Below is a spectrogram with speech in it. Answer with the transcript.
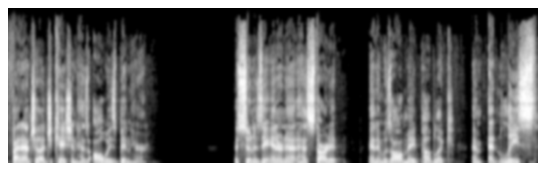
Financial education has always been here. As soon as the internet has started and it was all made public, and at least,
